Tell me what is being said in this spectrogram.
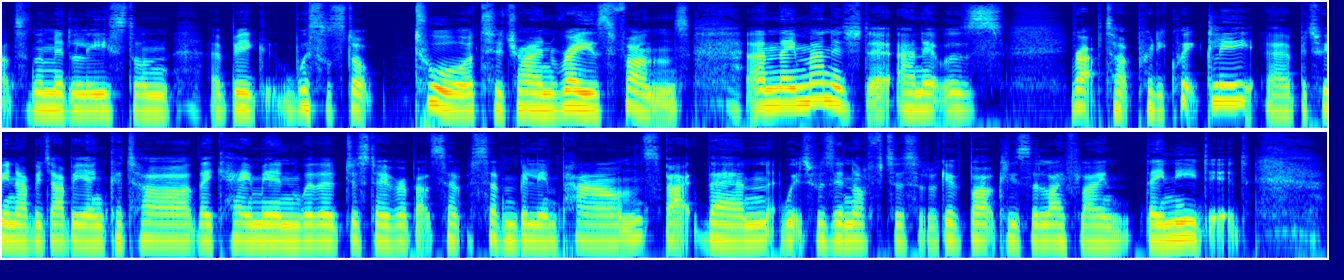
Out to the Middle East on a big whistle-stop tour to try and raise funds. And they managed it and it was wrapped up pretty quickly uh, between Abu Dhabi and Qatar. They came in with a, just over about seven billion pounds back then, which was enough to sort of give Barclays the lifeline they needed.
